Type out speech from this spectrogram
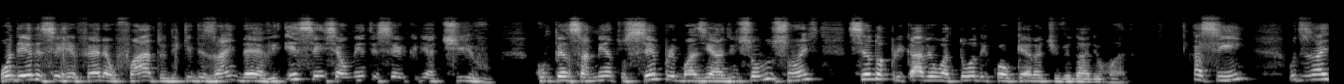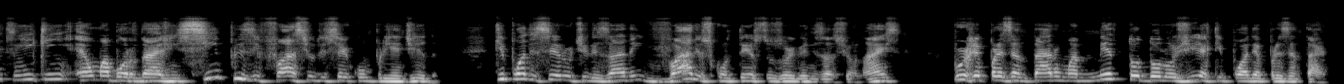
onde ele se refere ao fato de que design deve essencialmente ser criativo, com pensamento sempre baseado em soluções, sendo aplicável a toda e qualquer atividade humana. Assim, o design thinking é uma abordagem simples e fácil de ser compreendida, que pode ser utilizada em vários contextos organizacionais por representar uma metodologia que pode apresentar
